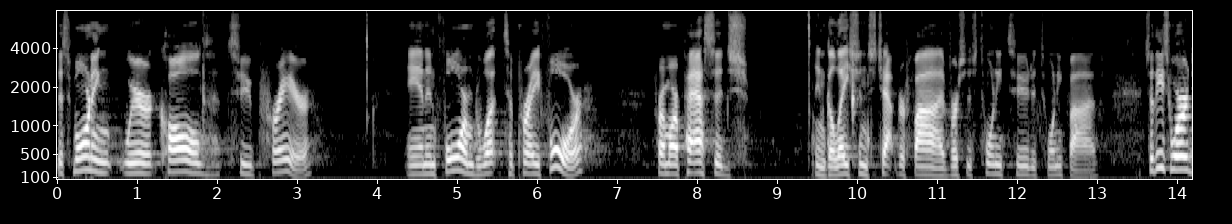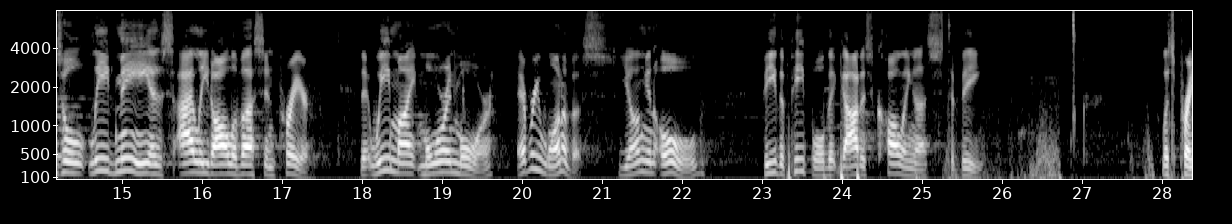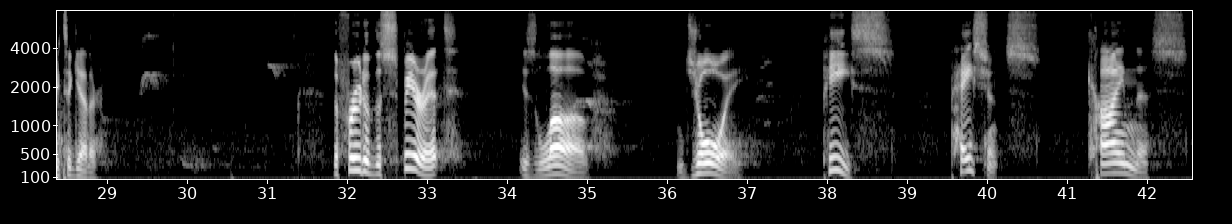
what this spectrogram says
This morning, we're called to prayer and informed what to pray for from our passage in Galatians chapter 5, verses 22 to 25. So these words will lead me as I lead all of us in prayer, that we might more and more, every one of us, young and old, be the people that God is calling us to be. Let's pray together. The fruit of the Spirit is love, joy, peace, patience, kindness,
